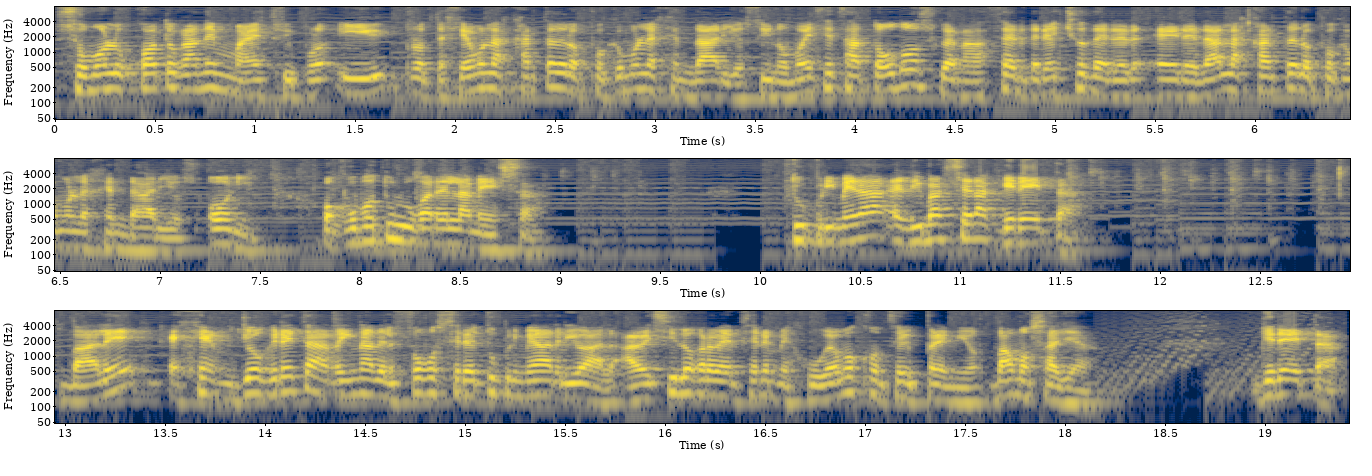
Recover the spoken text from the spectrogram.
Somos los cuatro grandes maestros y, protegemos las cartas de los Pokémon legendarios. Si nos veces a todos, ganan hacer derecho de heredar las cartas de los Pokémon legendarios. Oni, ocupo tu lugar en la mesa. Tu primera rival será Greta. ¿Vale? Ejemplo, yo, Greta, reina del fuego, seré tu primera rival. A ver si logra vencerme. Juguemos con 6 premios. Vamos allá. Greta,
